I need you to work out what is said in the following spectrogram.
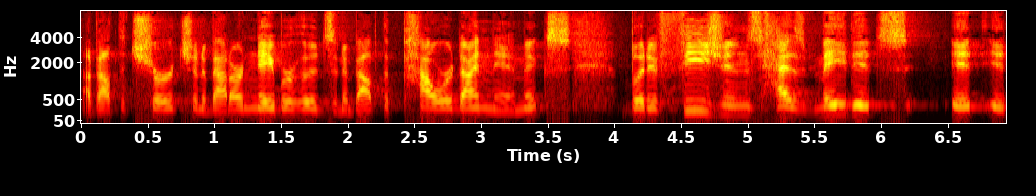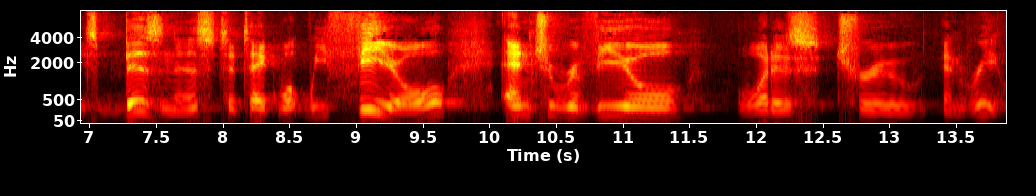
about the church and about our neighborhoods and about the power dynamics. But Ephesians has made its, it its business to take what we feel and to reveal what is true and real.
